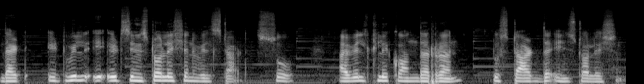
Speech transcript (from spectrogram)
that it will its installation will start. So I will click on the run to start the installation.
